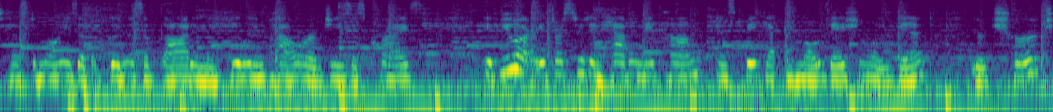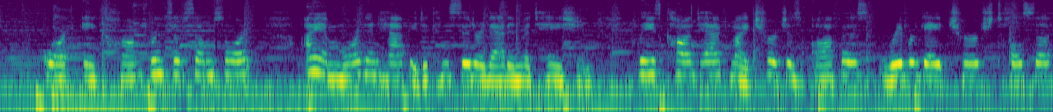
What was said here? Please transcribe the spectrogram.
testimonies of the goodness of God and the healing power of Jesus Christ? If you are interested in having me come and speak at a motivational event, your church, or a conference of some sort, I am more than happy to consider that invitation. Please contact my church's office, Rivergate Church, Tulsa,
